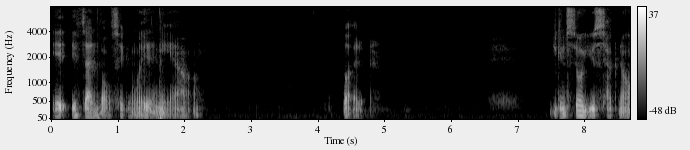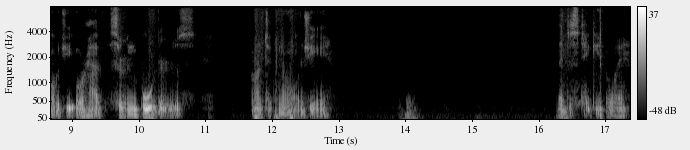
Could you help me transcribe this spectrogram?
it, if that involves taking away, then yeah. But you can still use technology or have certain borders on technology and just taking it away.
